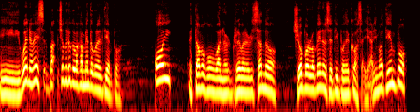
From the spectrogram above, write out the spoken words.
y bueno, es, yo creo que va cambiando con el tiempo. Hoy estamos como valor- revalorizando, yo por lo menos, ese tipo de cosas. Y al mismo tiempo,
